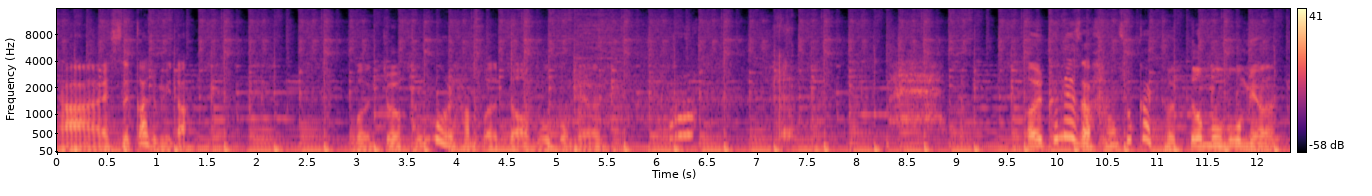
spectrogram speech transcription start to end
잘 섞어줍니다. 먼저 국물 한번 떠먹으면 얼큰해서 한 숟갈 더 떠먹으면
